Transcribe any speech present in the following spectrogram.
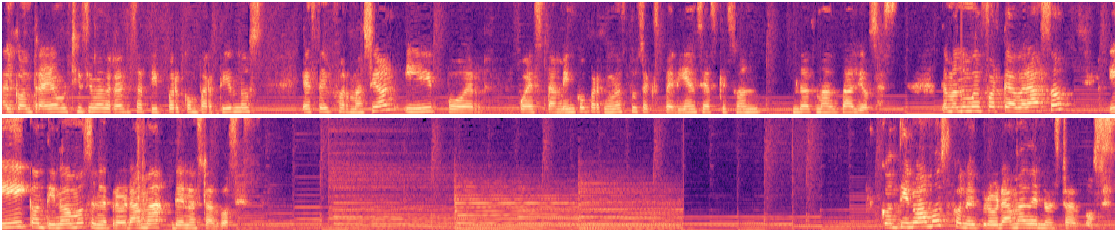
Al contrario, muchísimas gracias a ti por compartirnos esta información y por pues también compartirnos tus experiencias que son las más valiosas. Te mando un muy fuerte abrazo y continuamos en el programa de Nuestras Voces. Continuamos con el programa de nuestras voces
